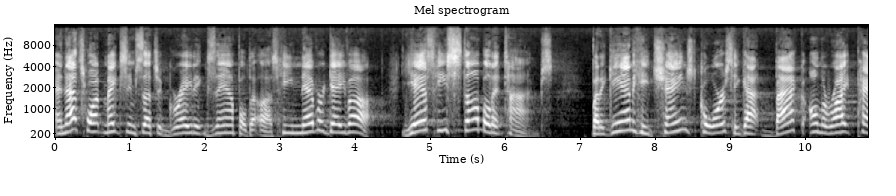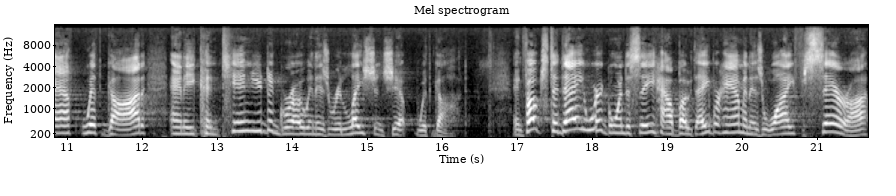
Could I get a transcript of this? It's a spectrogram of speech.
And that's what makes him such a great example to us. He never gave up. Yes, he stumbled at times. But again, he changed course. He got back on the right path with God, and he continued to grow in his relationship with God. And, folks, today we're going to see how both Abraham and his wife Sarah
